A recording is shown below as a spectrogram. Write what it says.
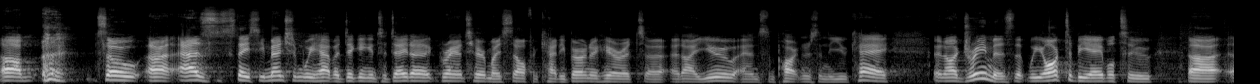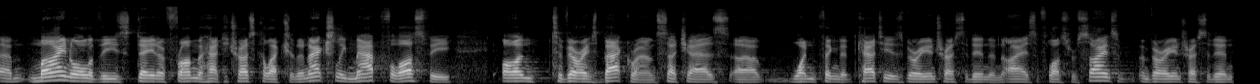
Um, so uh, as Stacy mentioned, we have a Digging into Data grant here, myself and Katy Börner here at, uh, at IU and some partners in the UK. And our dream is that we ought to be able to uh, um, mine all of these data from the HathiTrust collection and actually map philosophy onto various backgrounds, such as uh, one thing that Katia is very interested in and I as a philosopher of science am very interested in,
